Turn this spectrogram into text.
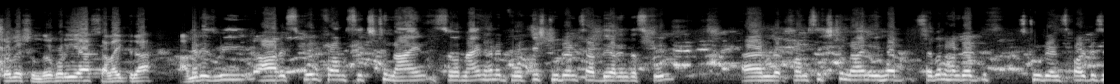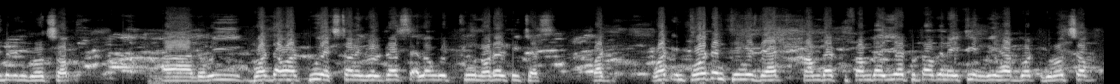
সবে সুন্দর করিয়া চালাইতরা। That is, we are a school from 6 to 9, so 940 students are there in the school. And from 6 to 9, we have 700 students participate in growth shop. Uh, we got our two external evaluators along with two nodal teachers. But what important thing is that from that from the year 2018, we have got growth shop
